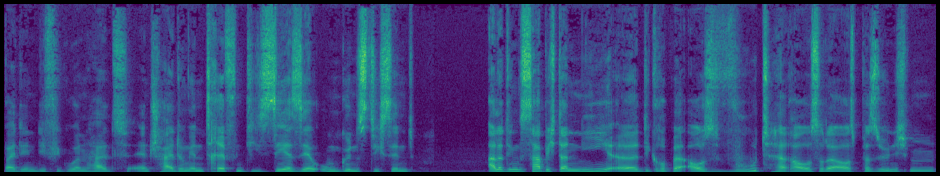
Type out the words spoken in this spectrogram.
bei denen die Figuren halt Entscheidungen treffen, die sehr, sehr ungünstig sind. Allerdings habe ich dann nie äh, die Gruppe aus Wut heraus oder aus persönlichem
